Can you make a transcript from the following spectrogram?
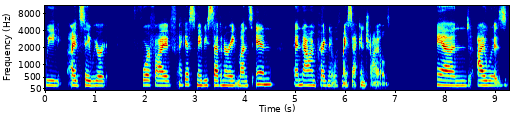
we, I'd say we were four or five, I guess maybe seven or eight months in. And now I'm pregnant with my second child. And I was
